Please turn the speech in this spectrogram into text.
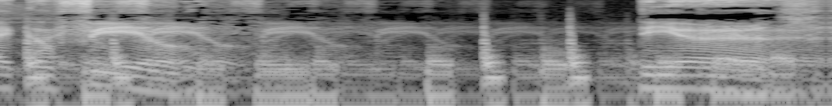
I can feel the earth.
